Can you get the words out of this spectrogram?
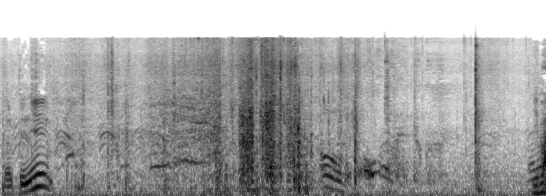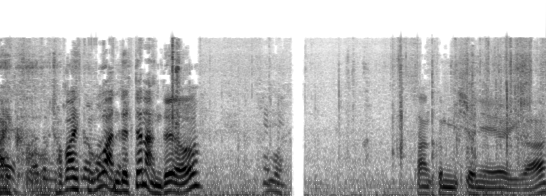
별피님. 이 바이크, 저 바이크고 안 될 땐 안 돼요. 상급 미션이에요, 여기가.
